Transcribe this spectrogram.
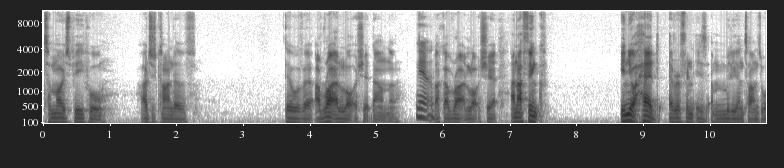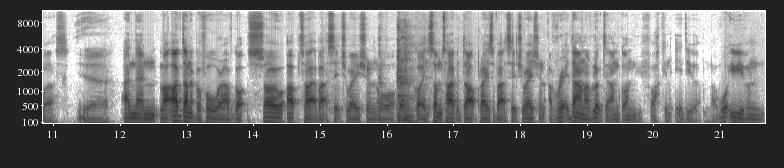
to most people. I just kind of deal with it. I write a lot of shit down though. Yeah. Like I write a lot of shit, and I think in your head everything is a million times worse. Yeah. And then, like, I've done it before where I've got so uptight about a situation or got in some type of dark place about a situation. I've written it down, I've looked at it, I'm gone, you fucking idiot. Like, what are you even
